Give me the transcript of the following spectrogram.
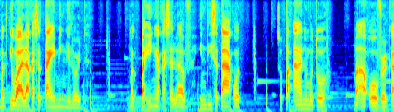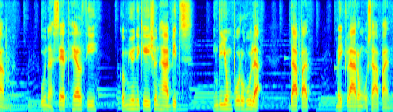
Magtiwala ka sa timing ni Lord. Magpahinga ka sa love, hindi sa takot. So paano mo to maa-overcome? Una, set healthy communication habits. Hindi yung puro hula. Dapat may klarong usapan.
